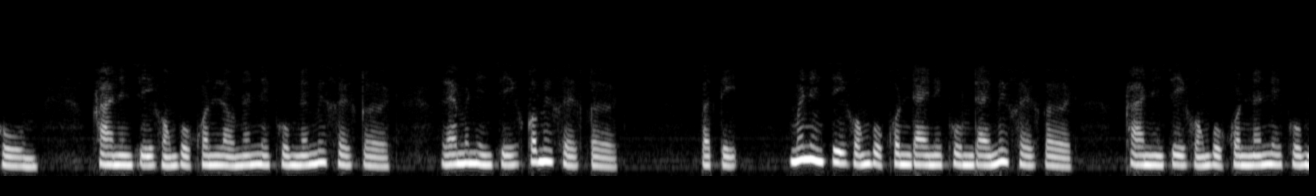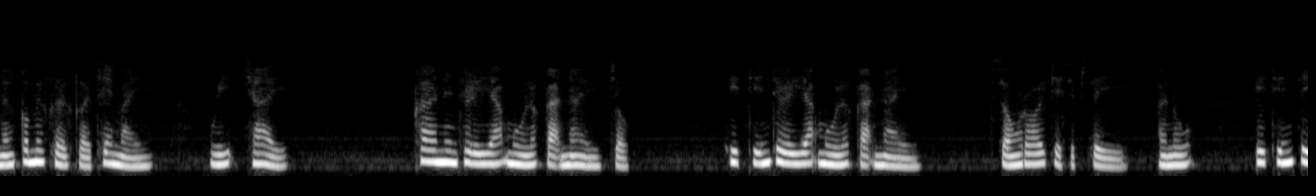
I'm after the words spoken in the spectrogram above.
ภูมิ คานินทรีย์ของบุคคลเหล่านั้นในภูมินั้นไม่เคยเกิด และมนินทรีย์ก็ไม่เคยเกิด ปฏิมนินทรีย์ของบุคคลใดในภูมิใดไม่เคยเกิด คานินทรีย์ของบุคคลนั้นในภูมินั้นก็ไม่เคยเกิดใช่ไหม วิ ใช่ คานินทริยมูลกะในจบ อิทธินทริยมูลกะในสองร้อยเจ็ดสิบสี่อนุ อิทธินสี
